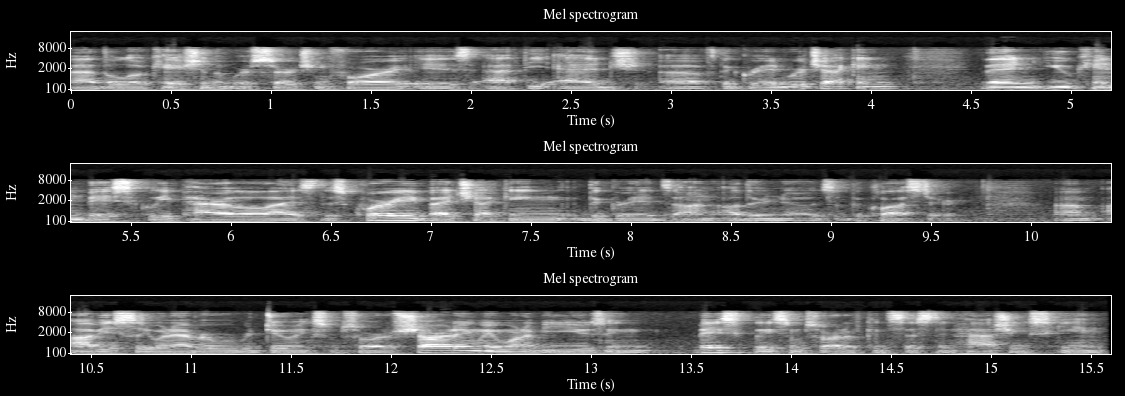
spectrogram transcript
uh, the location that we're searching for is at the edge of the grid we're checking, then you can basically parallelize this query by checking the grids on other nodes of the cluster. Um, obviously, whenever we're doing some sort of sharding, we want to be using basically some sort of consistent hashing scheme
